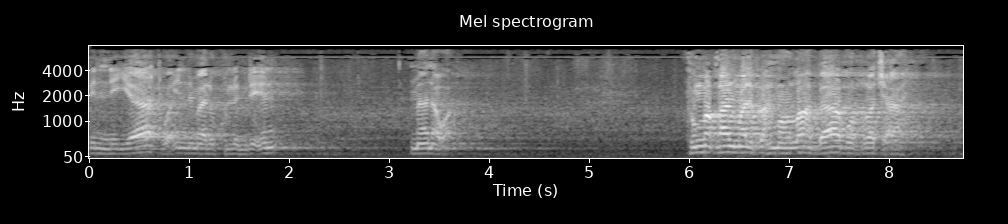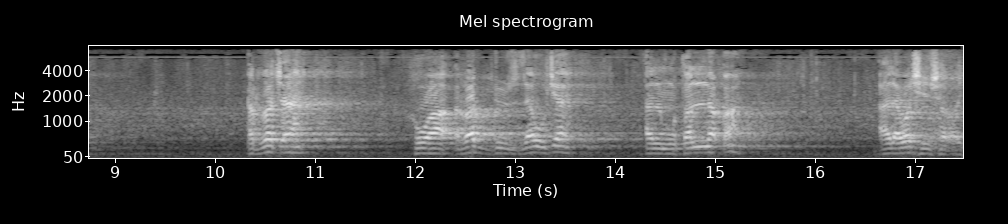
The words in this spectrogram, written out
بالنيات وإنما لكل امرئ ما نوى. ثم قال المؤلف رحمه الله باب الرجعة. الرجعة هو رد الزوجة المطلقة على وجه شرعي.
